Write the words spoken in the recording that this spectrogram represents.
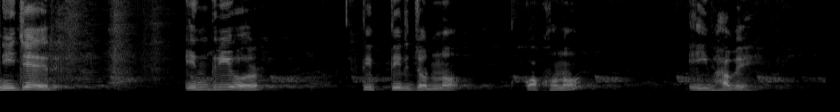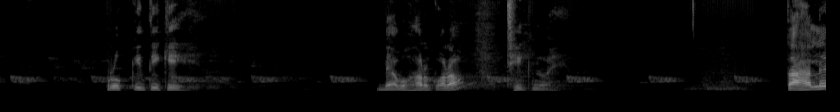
নিজের ইন্দ্রিয়র তৃপ্তির জন্য কখনো এইভাবে প্রকৃতিকে ব্যবহার করা ঠিক নয়। তাহলে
